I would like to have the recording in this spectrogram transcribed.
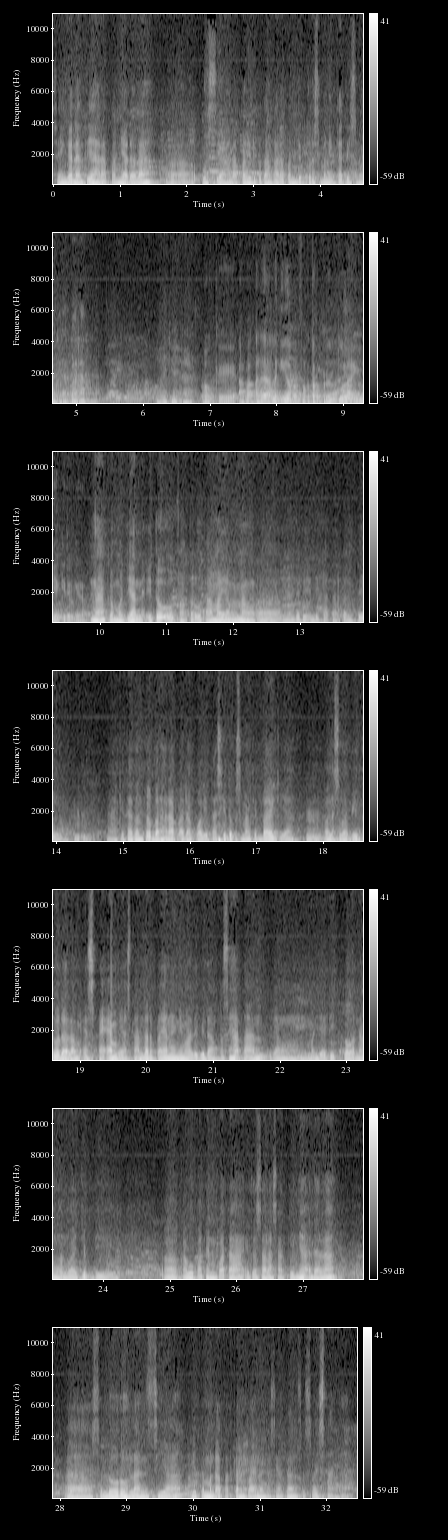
sehingga nanti harapannya adalah uh, usia harapan hidup atau harapan hidup terus meningkat di Sumatera Barat. Oke, okay. apa ada lagi nggak faktor penentu lainnya kira-kira? Nah, kemudian itu faktor utama yang memang uh, menjadi indikator penting. Mm -hmm. Nah, kita tentu berharap ada kualitas hidup semakin baik ya. Mm -hmm. Oleh sebab itu dalam SPM ya standar pelayanan minimal di bidang kesehatan yang menjadi kewenangan wajib di uh, kabupaten kota itu salah satunya adalah uh, seluruh lansia itu mendapatkan pelayanan kesehatan sesuai standar.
